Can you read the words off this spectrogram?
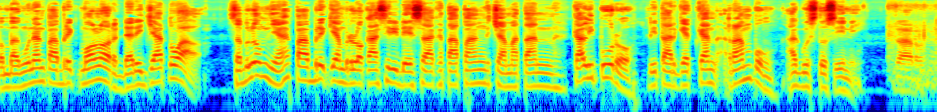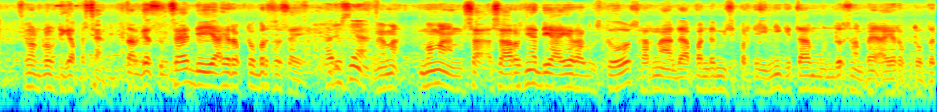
pembangunan pabrik molor dari jadwal. Sebelumnya, pabrik yang berlokasi di Desa Ketapang, Kecamatan Kalipuro ditargetkan rampung Agustus ini sekitar 93 persen. Target saya di akhir Oktober selesai. Harusnya? Memang, memang seharusnya di akhir Agustus karena ada pandemi seperti ini kita mundur sampai akhir Oktober.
